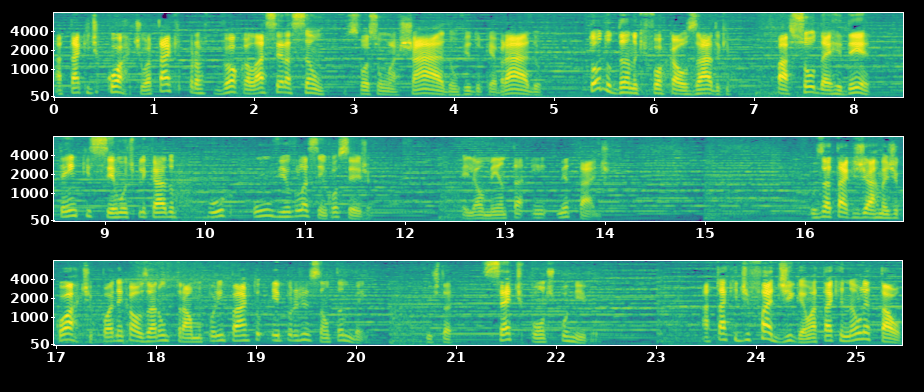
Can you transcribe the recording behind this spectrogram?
Ataque de corte. O ataque provoca laceração, se fosse um machado, um vidro quebrado. Todo dano que for causado que passou da RD tem que ser multiplicado por 1,5, ou seja, ele aumenta em metade. Os ataques de armas de corte podem causar um trauma por impacto e projeção também. Custa 7 pontos por nível. Ataque de fadiga é um ataque não letal.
